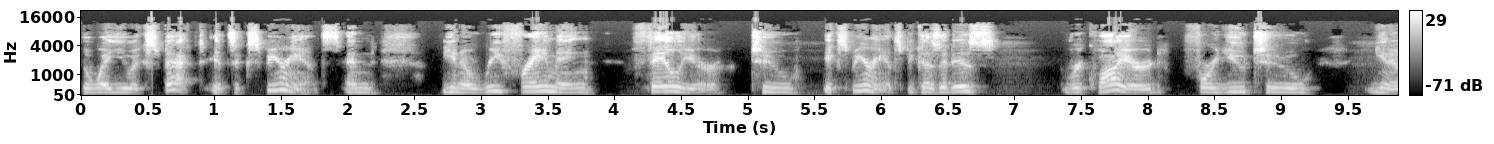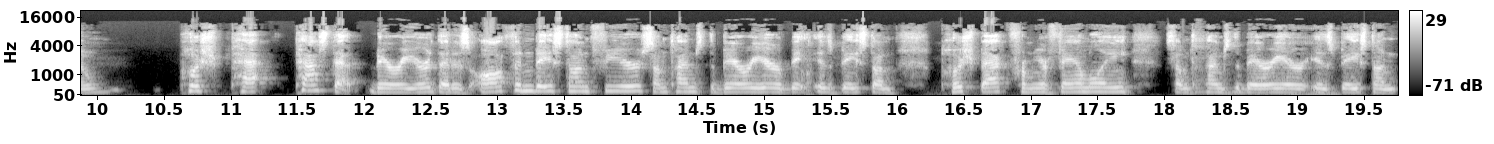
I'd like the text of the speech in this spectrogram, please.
the way you expect. It's experience and, you know, reframing failure to experience because it is required for you to, you know, push pa- past that barrier that is often based on fear. Sometimes the barrier is based on pushback from your family. Sometimes the barrier is based on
